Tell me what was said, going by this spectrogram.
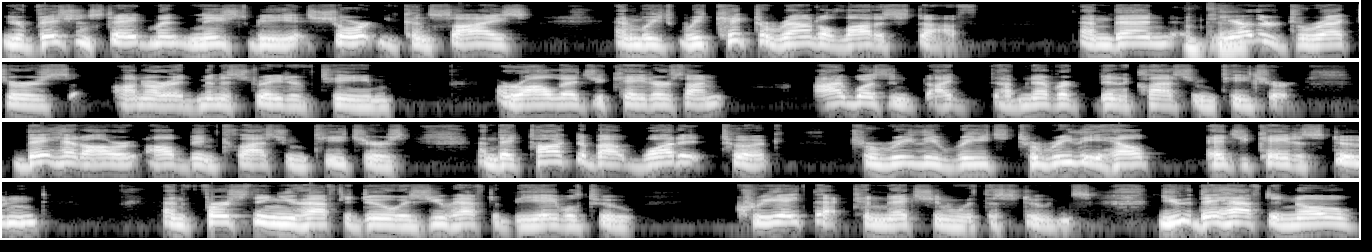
your vision statement needs to be short and concise. And we we kicked around a lot of stuff. And then Okay. the other directors on our administrative team are all educators. I'm I wasn't I, I've never been a classroom teacher. They had all, all been classroom teachers, and they talked about what it took to really reach to really help educate a student. And first thing you have to do is you have to be able to create that connection with the students. You they have to know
